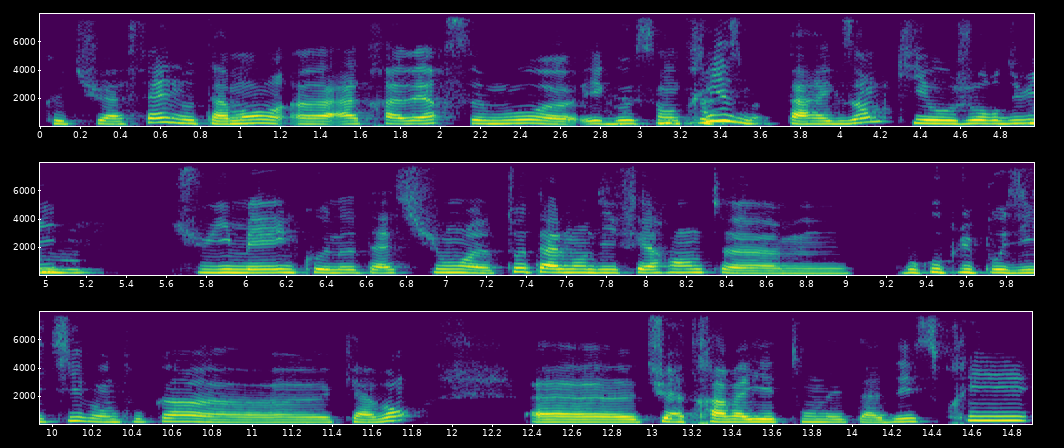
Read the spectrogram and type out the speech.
que, tu as fait, notamment euh, à travers ce mot égocentrisme, par exemple, qui aujourd'hui, mm. Tu y mets une connotation totalement différente, beaucoup plus positive en tout cas qu'avant. Euh, tu as travaillé ton état d'esprit.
